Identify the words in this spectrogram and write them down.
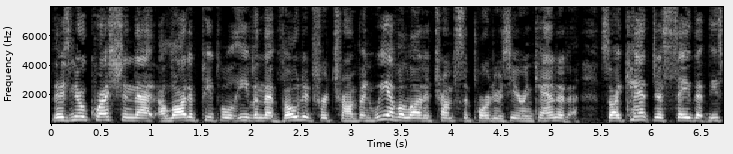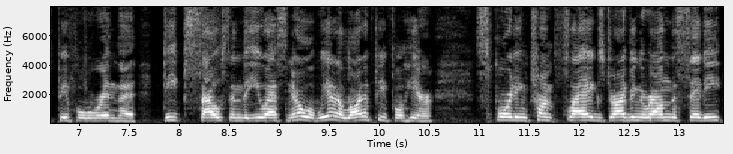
there's no question that a lot of people, even that voted for Trump, and we have a lot of Trump supporters here in Canada. So I can't just say that these people were in the deep south in the US. No, we had a lot of people here sporting Trump flags, driving around the city.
